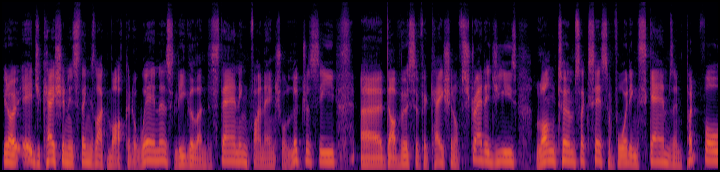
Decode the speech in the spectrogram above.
you know, education is things like market awareness, legal understanding, financial literacy, uh, diversification of strategies, long term success, avoiding scams and pitfalls.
